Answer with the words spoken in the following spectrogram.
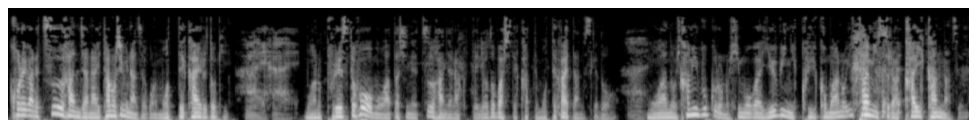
これがね、通販じゃない楽しみなんですよ、この持って帰る時。はいはい。もうあのプレステ4も私ね、通販じゃなくてヨドバシで買って持って帰ったんですけど、はい。もうあの紙袋の紐が指に食い込むあの痛みすら快感なんですよね。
